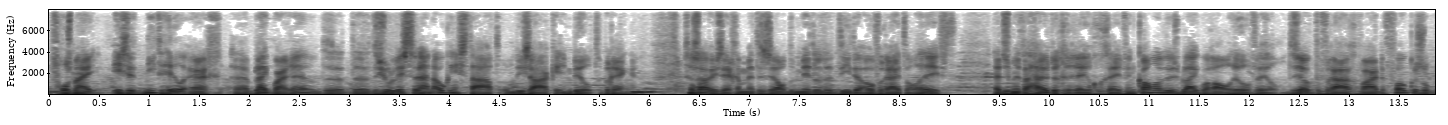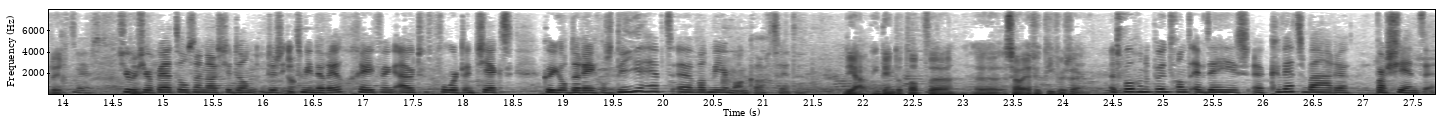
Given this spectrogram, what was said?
volgens mij is het niet heel erg uh, blijkbaar. Hè? De, de, de, journalisten zijn ook in staat om die zaken in beeld te brengen. Mm -hmm. Dus dan zou je zeggen, met dezelfde middelen die de overheid al heeft. Ja, dus met de huidige regelgeving kan er dus blijkbaar al heel veel. Het is ook de vraag waar de focus op ligt. Yes. Choose your battles. En als je dan dus iets minder regelgeving uitvoert en checkt, kun je op de regels die je hebt uh, wat meer mankracht zetten. Ja, ik denk dat dat uh, uh, zou effectiever zijn. Het volgende punt van het FD is uh, kwetsbare patiënten.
